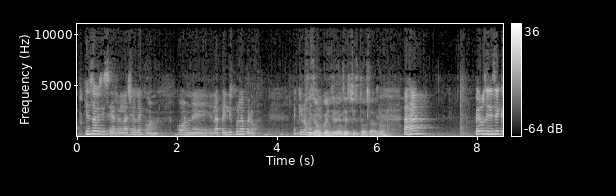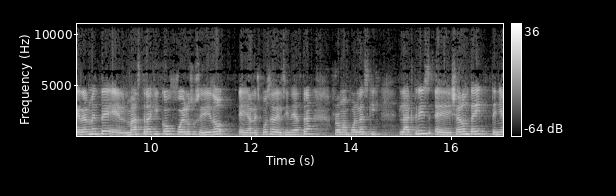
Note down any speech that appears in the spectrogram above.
Pues, Quién sabe si se relacione con, con eh, la película, pero aquí lo Sí, menciono. son coincidencias chistosas, ¿no? Ajá. Pero se dice que realmente el más trágico fue lo sucedido eh, a la esposa del cineasta Roman Polanski. La actriz eh, Sharon Tate tenía,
